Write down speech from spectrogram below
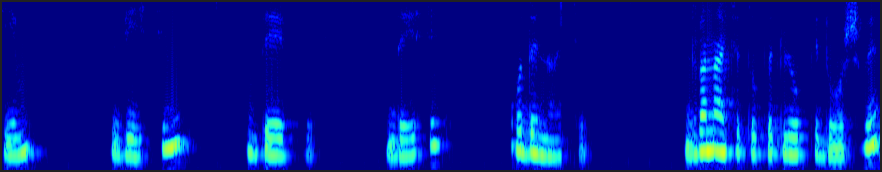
7, 8, 9, 10, 11. 12 петлю підошви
